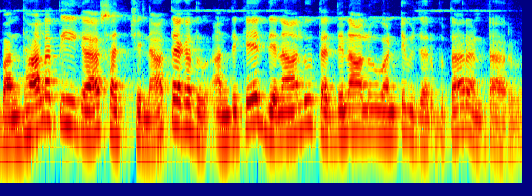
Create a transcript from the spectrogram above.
బంధాల తీగ సచ్చినా తెగదు అందుకే దినాలు తద్దినాలు వంటివి జరుపుతారంటారు.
